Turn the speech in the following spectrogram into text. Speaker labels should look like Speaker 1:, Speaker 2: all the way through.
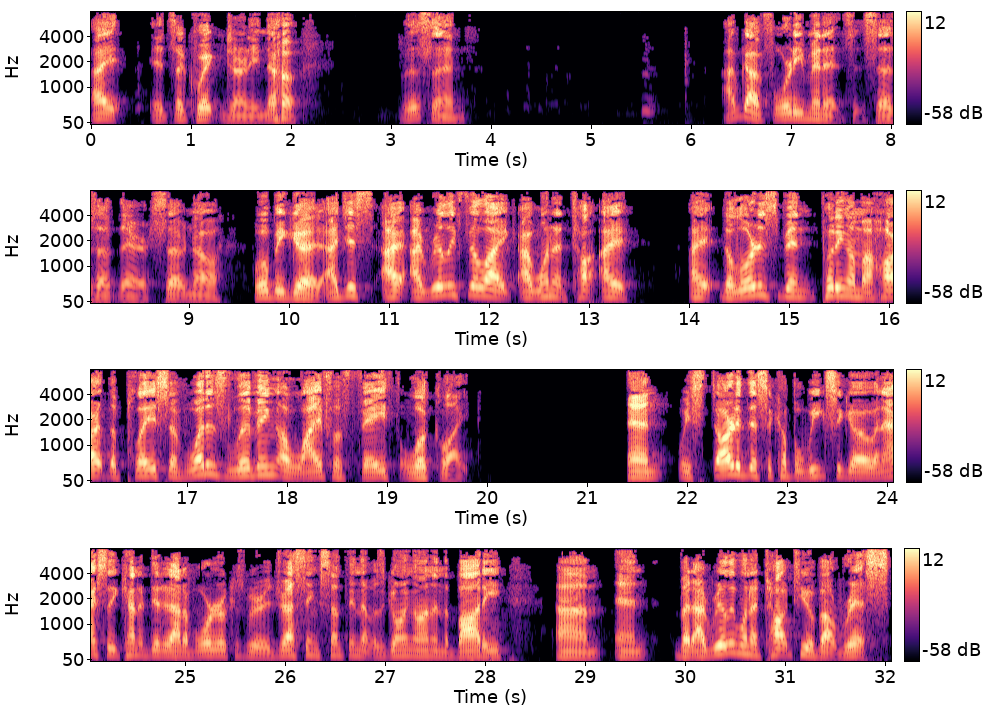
Speaker 1: I it's a quick journey. No. Listen. I've got 40 minutes it says up there. So no, we'll be good. I just I I really feel like I want to talk I I the Lord has been putting on my heart the place of what does living a life of faith look like? And we started this a couple weeks ago and actually kind of did it out of order because we were addressing something that was going on in the body. Um, and but I really want to talk to you about risk.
